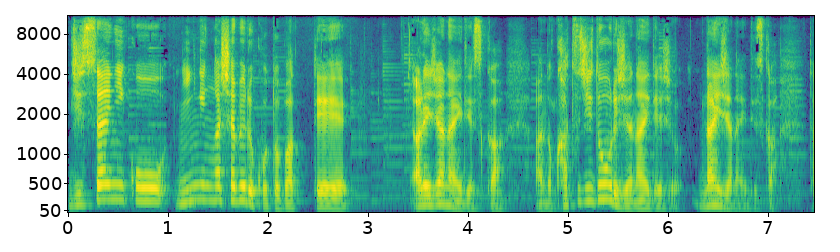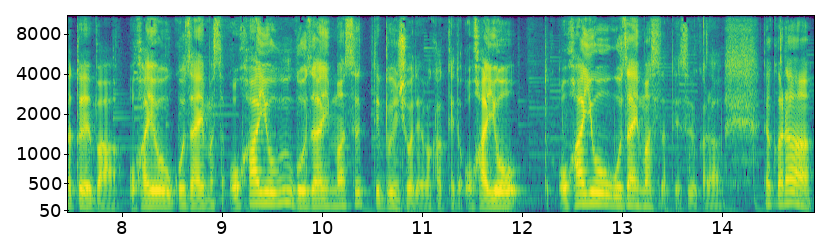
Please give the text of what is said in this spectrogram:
実際にこう人間がしゃべる言葉ってあれじゃないですか。あの活字通りじゃないでしょ。ないじゃないですか。例えば「おはようございます」「おはようございます」って文章では書くけど「おはよう」「おはようございます」だったりするから。だから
